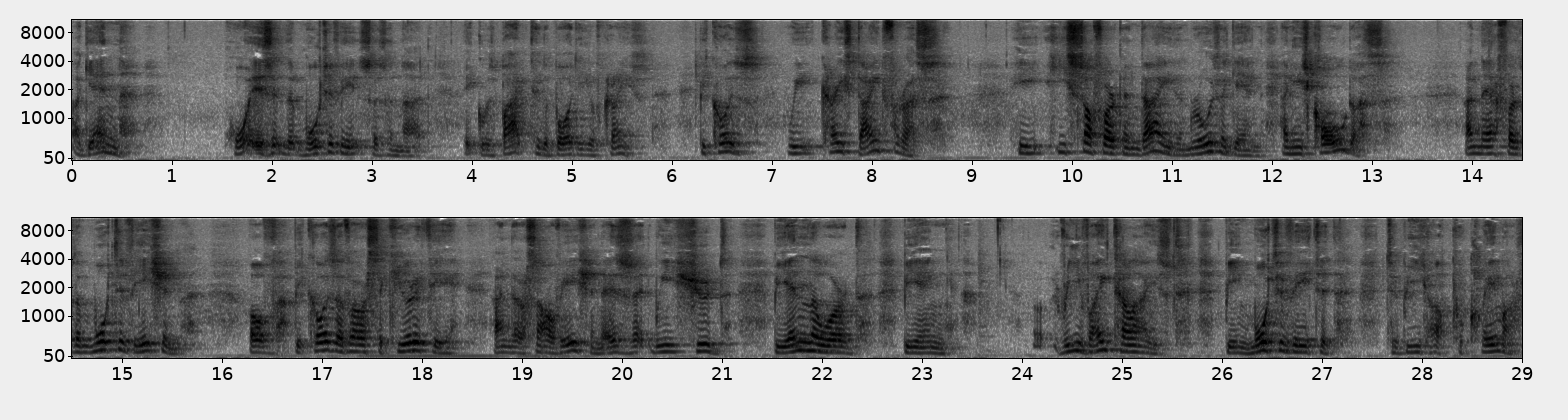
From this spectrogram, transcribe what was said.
again, what is it that motivates us in that? It goes back to the body of Christ. Because we Christ died for us. He, he suffered and died and rose again, and He's called us. And therefore, the motivation of, because of our security and our salvation, is that we should be in the Word, being revitalized, being motivated to be a proclaimers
